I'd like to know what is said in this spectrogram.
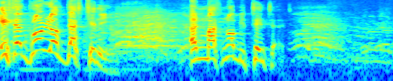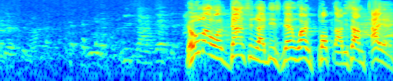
It's a glorious destiny and must not be tainted. The woman was dancing like this, then one popped out. He said, I'm tired.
